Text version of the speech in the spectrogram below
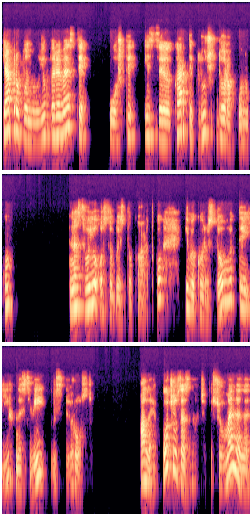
я пропоную перевести кошти із карти ключ до рахунку на свою особисту картку і використовувати їх на свій розсуд. Але хочу зазначити, що в мене на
